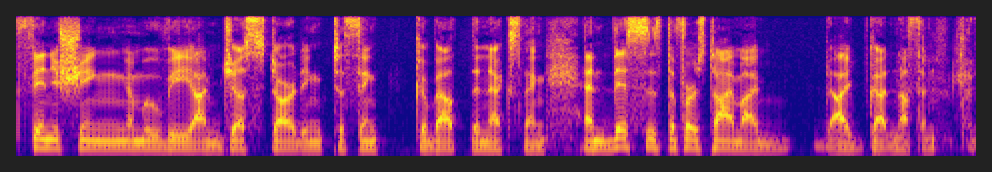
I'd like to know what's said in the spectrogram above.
finishing a movie, I'm just starting to think about the next thing. And this is the first time I I've got nothing.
